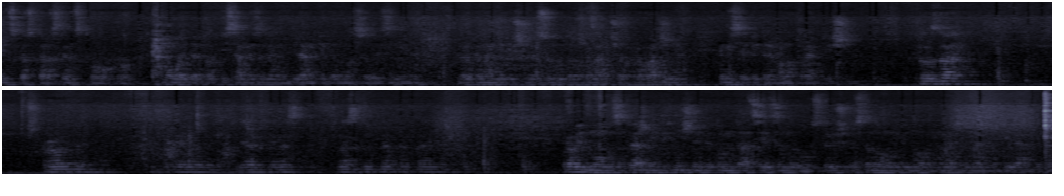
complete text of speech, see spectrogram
Перевщинського старостинського округу. Мова йде про ті самі земельні ділянки, де вносили зміни. На виконання рішення суду та виконавчого провадження комісія підтримала проект рішення. Хто за? Проти? Дякую. Наступне питання. Про відмову затвердження технічної документації землеустрою щодо встановлення відновлення земельної ділянки та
